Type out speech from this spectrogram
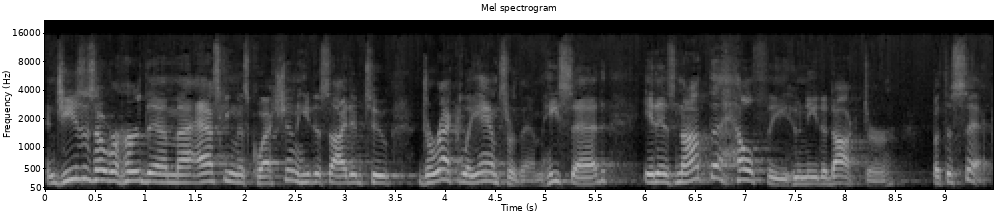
And Jesus overheard them uh, asking this question. He decided to directly answer them. He said, It is not the healthy who need a doctor, but the sick.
